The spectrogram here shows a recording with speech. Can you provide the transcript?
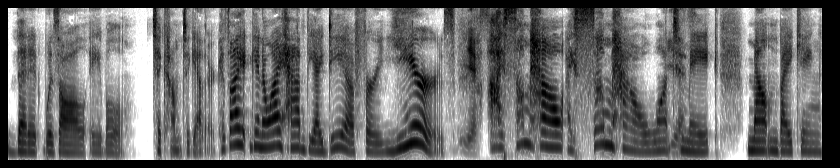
that it was all able to come together. Because I, you know, I had the idea for years. Yes. I somehow, I somehow want to make mountain biking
